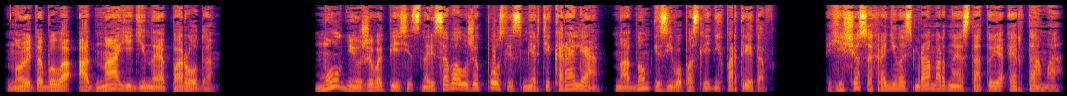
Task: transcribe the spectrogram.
Но это была одна единая порода. Молнию живописец нарисовал уже после смерти короля на одном из его последних портретов. Еще сохранилась мраморная статуя Эртама.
